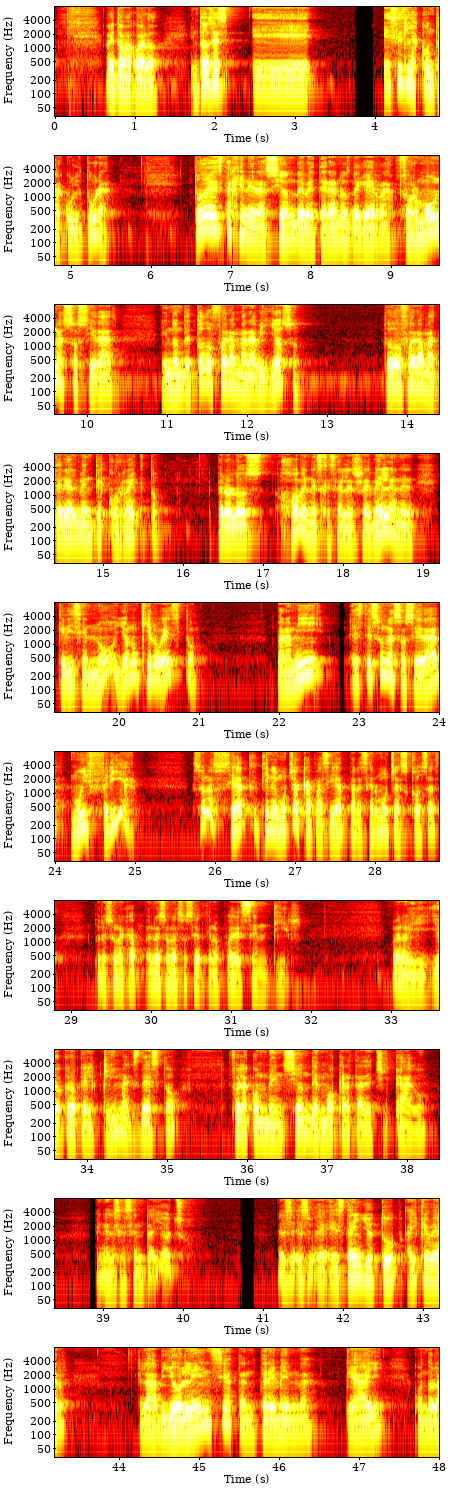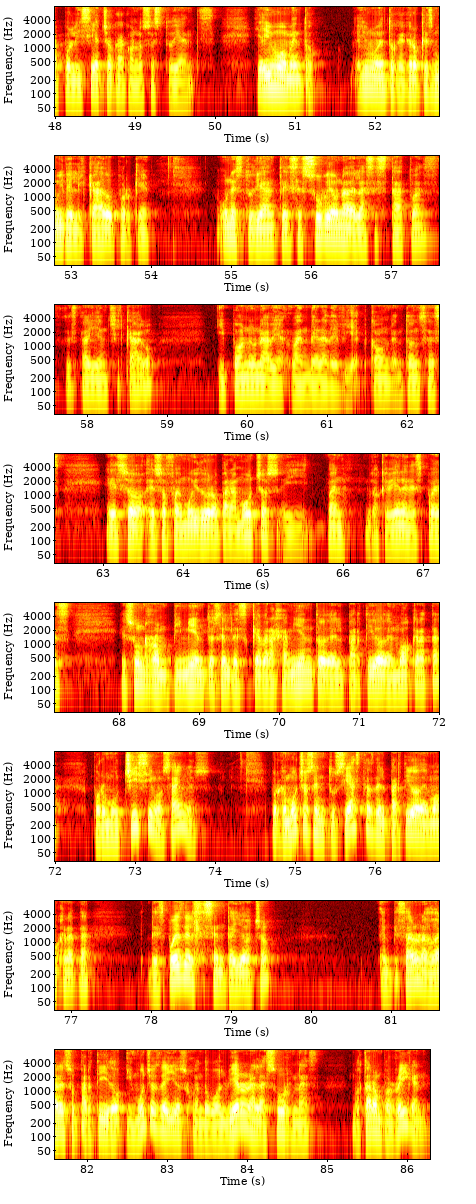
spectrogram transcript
Ahorita me acuerdo. Entonces, eh, esa es la contracultura. Toda esta generación de veteranos de guerra formó una sociedad en donde todo fuera maravilloso, todo fuera materialmente correcto pero los jóvenes que se les revelan, que dicen, no, yo no quiero esto. Para mí, esta es una sociedad muy fría. Es una sociedad que tiene mucha capacidad para hacer muchas cosas, pero es una, es una sociedad que no puede sentir. Bueno, y yo creo que el clímax de esto fue la Convención Demócrata de Chicago en el 68. está en YouTube, hay que ver la violencia tan tremenda que hay cuando la policía choca con los estudiantes. Y hay un momento, hay un momento que creo que es muy delicado porque un estudiante se sube a una de las estatuas que está ahí en Chicago y pone una bandera de Vietcong. Entonces, eso, eso fue muy duro para muchos y bueno, lo que viene después es un rompimiento, es el desquebrajamiento del Partido Demócrata por muchísimos años porque muchos entusiastas del Partido Demócrata, después del 68, empezaron a dudar de su partido y muchos de ellos cuando volvieron a las urnas votaron por Reagan.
